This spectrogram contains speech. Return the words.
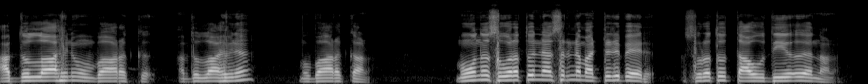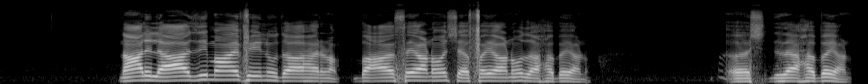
അബ്ദുല്ലാഹിന് മുബാറക്ക്. അബ്ദുല്ലാഹിന് മുബാറക്കാണ്. മൂന്ന് സൂറത്തു നസറിന്റെ മറ്റൊരു പേര് സൂറത്തു തൗദീ എന്നാണ്. നാല് ലാജിമായ ഫീലിന് ഉദാഹരണം ബാസയാണോ ഷെഫയാണോ ദഹബയാണോ? ദഹബയാണ്.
